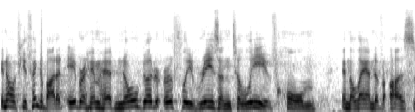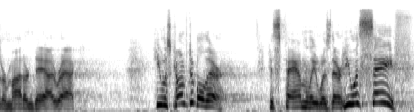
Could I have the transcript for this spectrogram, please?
You know, if you think about it, Abraham had no good earthly reason to leave home in the land of Uz or modern day Iraq. He was comfortable there. His family was there. He was safe.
